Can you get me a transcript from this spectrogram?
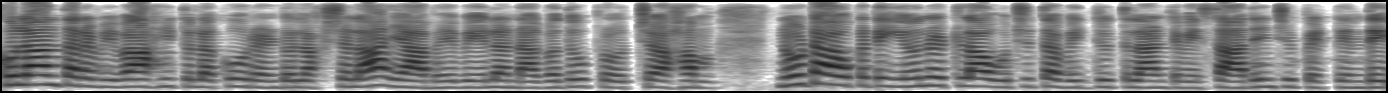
కులాంతర వివాహితులకు రెండు లక్షల యాభై వేల నగదు ప్రోత్సాహం. నూట ఒకటి యూనిట్ల ఉచిత విద్యుత్ లాంటివి సాధించి పెట్టింది.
